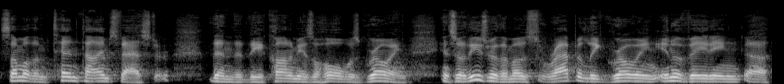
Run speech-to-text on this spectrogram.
some of them 10 times faster than the, the economy as a whole was growing. And so these were the most rapidly growing, innovating, uh,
